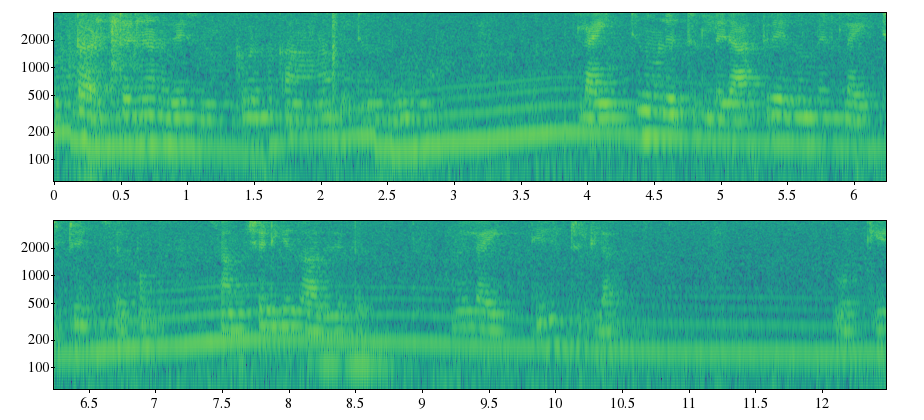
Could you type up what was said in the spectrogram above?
തൊട്ടടുത്ത് തന്നെയാണ് ഗൈസ് നമുക്ക് ഇവിടുന്ന് കാണാൻ പറ്റുന്നത്. ലൈറ്റ് നമ്മൾ ഇട്ടിട്ടില്ല. രാത്രി ആയതുകൊണ്ട് തന്നെ ലൈറ്റ് ഇട്ട് ചിലപ്പം സംശയം അടിക്കാൻ സാധ്യതയുണ്ട്. നമ്മൾ ലൈറ്റ് ഇട്ടിട്ടില്ല. ഓക്കെ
